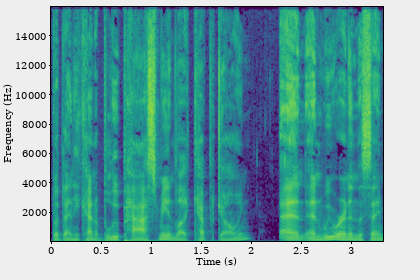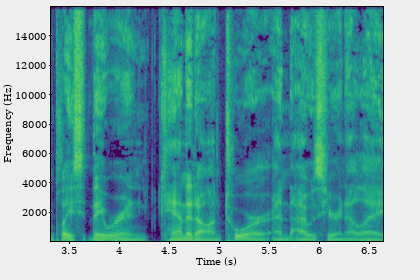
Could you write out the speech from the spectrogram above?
but then he kind of blew past me and like kept going. And and we weren't in the same place. They were in Canada on tour and I was here in LA.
